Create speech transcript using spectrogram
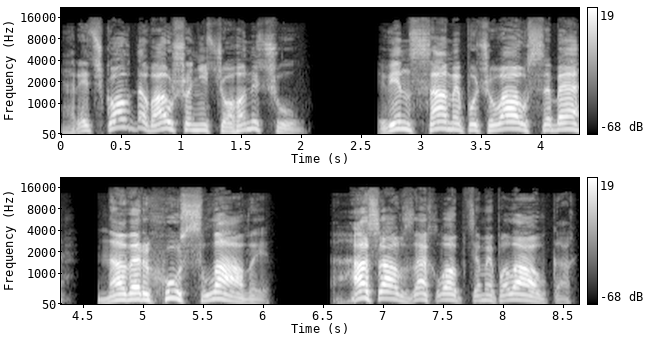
Грицько вдавав, що нічого не чув. Він саме почував себе наверху слави, гасав за хлопцями по лавках,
